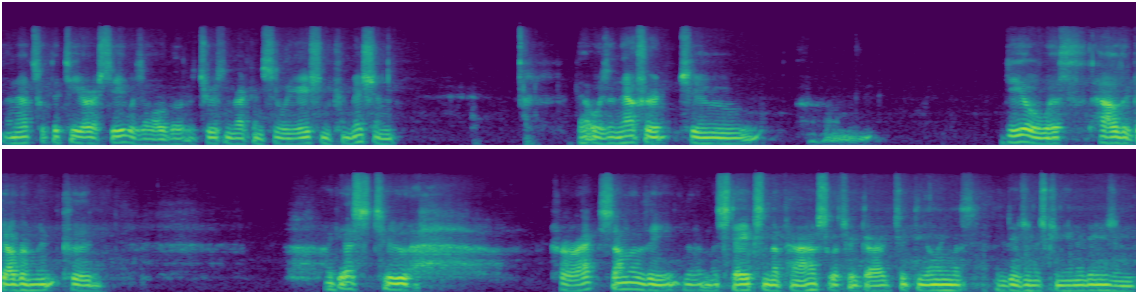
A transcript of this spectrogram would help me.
and that's what the trc was all about the truth and reconciliation commission. That was an effort to um, deal with how the government could, I guess, to correct some of the, the mistakes in the past with regard to dealing with Indigenous communities and,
